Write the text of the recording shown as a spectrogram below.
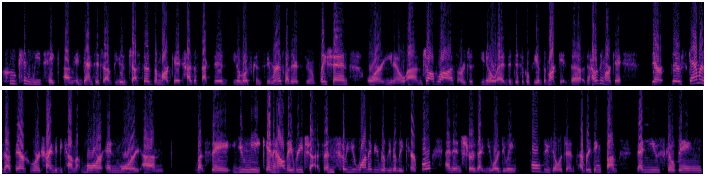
who can we take um, advantage of? Because just as the market has affected, you know, most consumers, whether it's through inflation or, you know, um, job loss or just, you know, uh, the difficulty of the market, the, the housing market, there, there are scammers out there who are trying to become more and more um, let's say, unique in how they reach us. And so you want to be really, really careful and ensure that you are doing full due diligence. Everything from venue scoping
